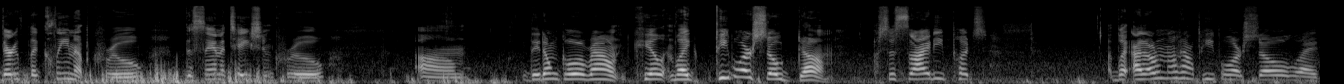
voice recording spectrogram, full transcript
they're the cleanup crew, the sanitation crew. Um, they don't go around killing like people are so dumb. Society puts like I don't know how people are so like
